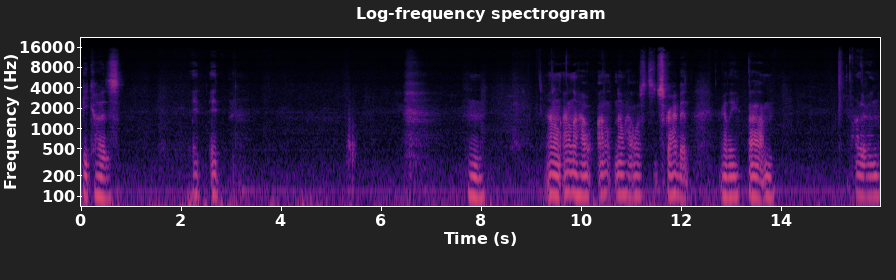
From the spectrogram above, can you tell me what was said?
Because it it hmm I don't I don't know how I don't know how else to describe it really um other than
